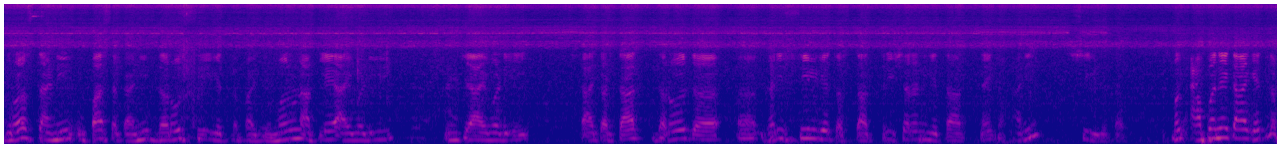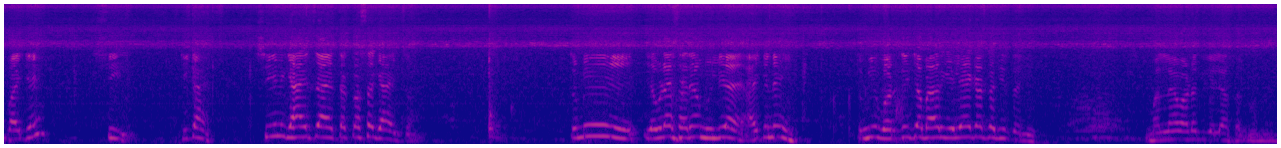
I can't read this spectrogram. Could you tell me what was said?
गृहस्थांनी उपासकांनी दररोज सील घेतलं पाहिजे. म्हणून आपले आई वडील तुमचे आई वडील काय करतात? दररोज घरी सील घेत असतात त्रिशरण घेतात नाही का? आणि सील घेतात. मग आपण हे काय घेतलं पाहिजे? सील. ठीक आहे? सील घ्यायचं आहे तर कसं घ्यायचं? तुम्ही एवढ्या साऱ्या मुली आहे आहे की नाही? तुम्ही वर्धेच्या बाहेर गेले आहे का कधीतरी? मला वाढत गेले असेल म्हणून.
